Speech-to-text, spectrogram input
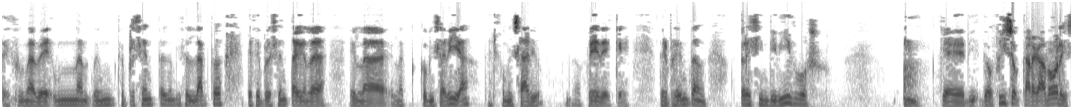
es una vez, una, se presenta, dice el acta, que se presenta en la, en la, en la comisaría del comisario, la fe de que representan tres individuos que de oficio cargadores,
